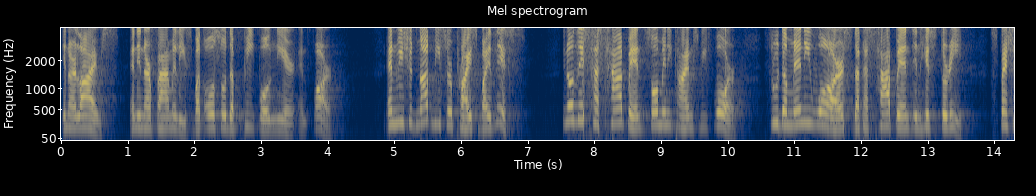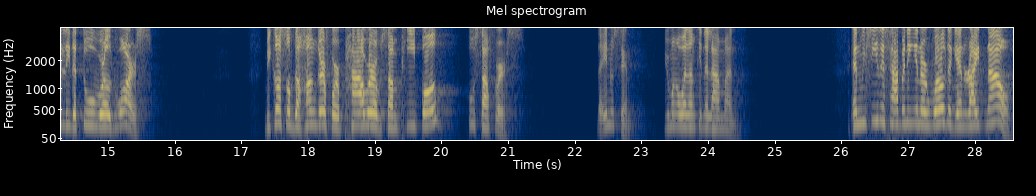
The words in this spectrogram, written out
in our lives and in our families, but also the people near and far. And we should not be surprised by this. You know, this has happened so many times before through the many wars that has happened in history, especially the two world wars. Because of the hunger for power of some people, who suffers? The innocent. Yung mga walang kinalaman. And we see this happening in our world again right now.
